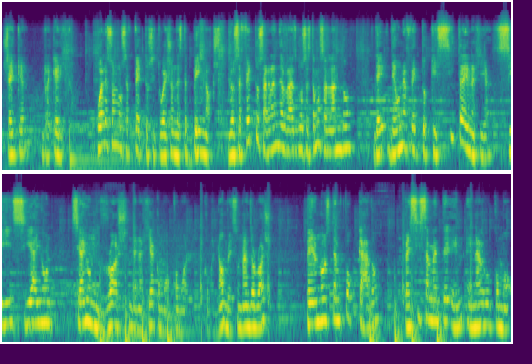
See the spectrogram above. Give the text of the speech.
shaker requerido. ¿Cuáles son los efectos situation de este Binox? Los efectos a grandes rasgos, estamos hablando de, de un efecto que sí trae energía, sí, sí hay un, sí hay un rush de energía como, como, como el nombre, es un under rush, pero no está enfocado precisamente en, en algo como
